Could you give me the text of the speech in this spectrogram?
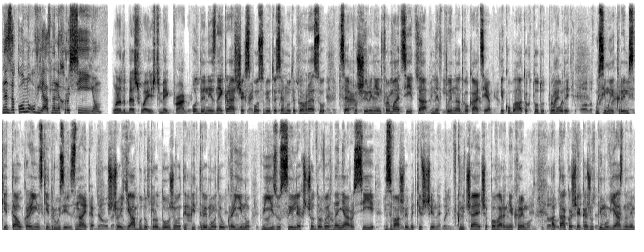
незаконно ув'язнених Росією. Один із найкращих способів досягнути прогресу це поширення інформації та невпинна адвокація, яку багато хто тут проводить. Усі мої кримські та українські друзі, знайте, що я буду продовжувати підтримувати Україну в її зусиллях щодо вигнання Росії з вашої батьківщини, включаючи повернення Криму. А також я кажу тим ув'язненим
